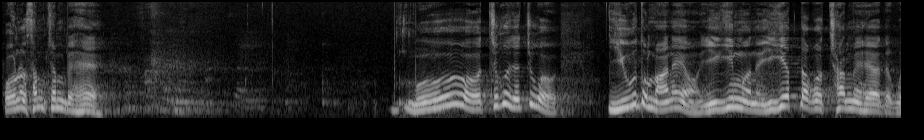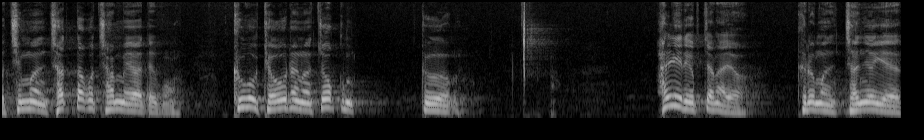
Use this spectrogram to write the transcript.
오늘 3,000배 해. 뭐 어쩌고 저쩌고 이유도 많아요. 이기면 이겼다고 참여해야 되고 지면 졌다고 참여해야 되고 그거 겨울에는 조금 그 할 일이 없잖아요. 그러면 저녁에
